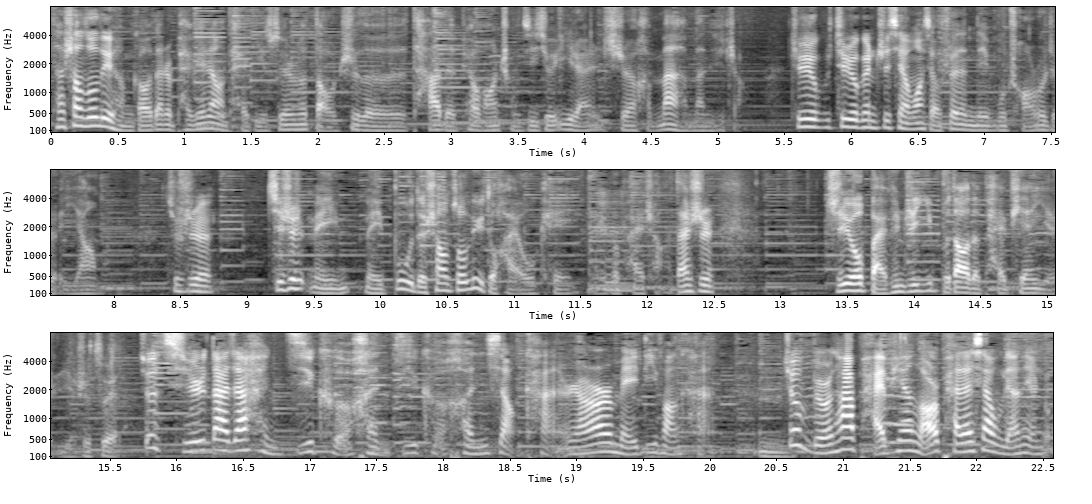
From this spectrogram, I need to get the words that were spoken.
它上座率很高，但是排片量太低，所以说导致了它的票房成绩就依然是很慢很慢的去涨。这就这就跟之前王小帅的那部《闯入者》一样嘛，就是其实每每部的上座率都还 OK，每个嗯排场，但是只有百分之一不到的排片也也是醉了。就其实大家很饥渴，很饥渴，很想看，然而没地方看。嗯，就比如他排片老是排在下午两点钟，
